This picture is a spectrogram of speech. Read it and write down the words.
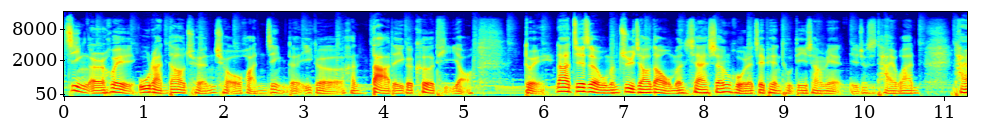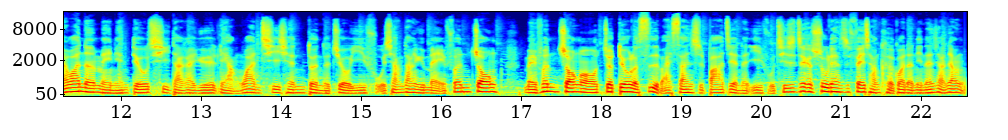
进而会污染到全球环境的一个很大的一个课题哦。对，那接着我们聚焦到我们现在生活的这片土地上面，也就是台湾。台湾呢，每年丢弃大概约两万七千吨的旧衣服，相当于每分钟每分钟哦，就丢了四百三十八件的衣服。其实这个数量是非常可观的，你能想象？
